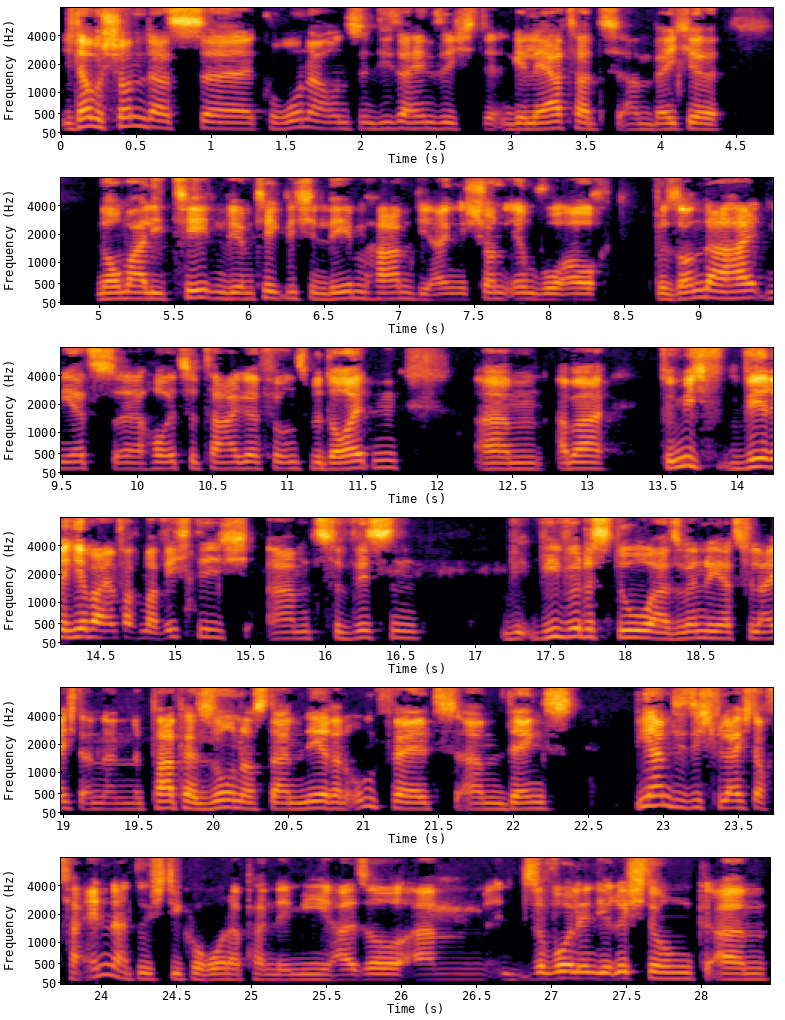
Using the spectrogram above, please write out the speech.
ich glaube schon, dass äh, Corona uns in dieser Hinsicht gelehrt hat, ähm, welche Normalitäten wir im täglichen Leben haben, die eigentlich schon irgendwo auch Besonderheiten jetzt äh, heutzutage für uns bedeuten. Ähm, aber für mich wäre hierbei einfach mal wichtig ähm, zu wissen, wie, wie, würdest du, also wenn du jetzt vielleicht an, an ein paar Personen aus deinem näheren Umfeld ähm, denkst, wie haben die sich vielleicht auch verändert durch die Corona-Pandemie? Also ähm, sowohl in die Richtung, ähm,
